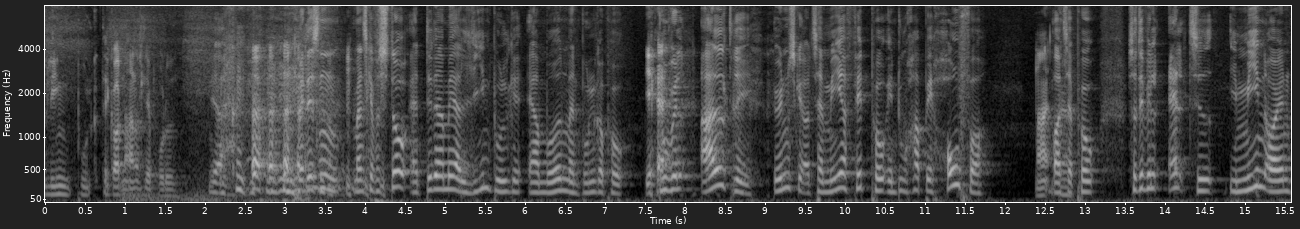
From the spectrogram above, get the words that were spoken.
lean bulk. Det er godt, når Anders lige har brudt ud. Ja. Men det er sådan, man skal forstå, at det der med at lean bulke er måden, man bulker på. Ja. Du vil aldrig ønske at tage mere fedt på, end du har behov for Nej. at tage på. Så det vil altid, i mine øjne,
